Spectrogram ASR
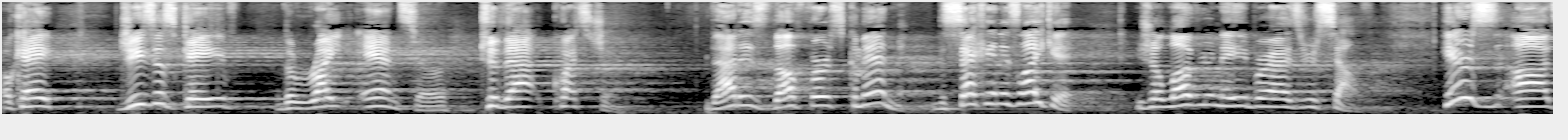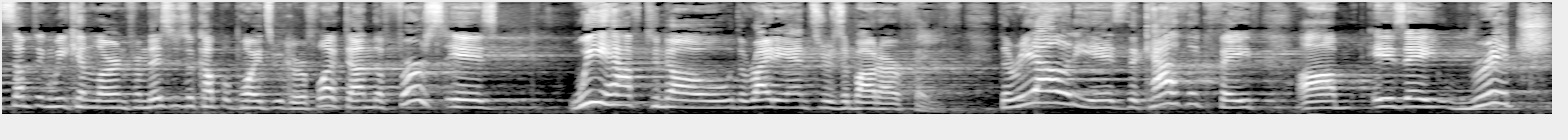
okay? Jesus gave the right answer to that question. That is the first commandment. The second is like it you shall love your neighbor as yourself. Here's uh, something we can learn from this. There's a couple points we can reflect on. The first is we have to know the right answers about our faith. The reality is the Catholic faith um, is a rich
